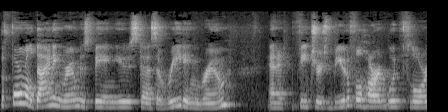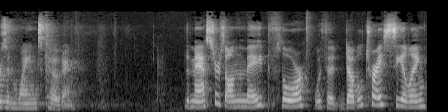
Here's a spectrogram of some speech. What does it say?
The formal dining room is being used as a reading room and it features beautiful hardwood floors and wainscoting. The master's on the made floor with a double tray ceiling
